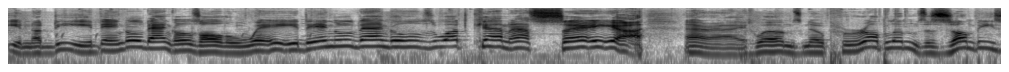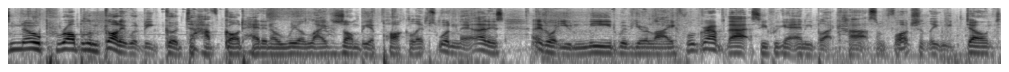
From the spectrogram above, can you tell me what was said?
indeed, dingle dangles all the way, dingle dangles, what can I say? Alright, worms no problems, zombies no problem. God, it would be good to have Godhead in a real-life zombie apocalypse, wouldn't it? That is, that is what you need with your life. We'll grab that, see if we get any black hearts. Unfortunately, we don't,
